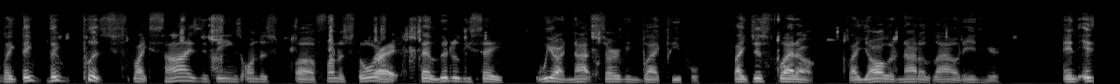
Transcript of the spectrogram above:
Like they they put like signs and things on the uh, front of stores Right. that literally say we are not serving black people. Like just flat out. Like y'all are not allowed in here. and it,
